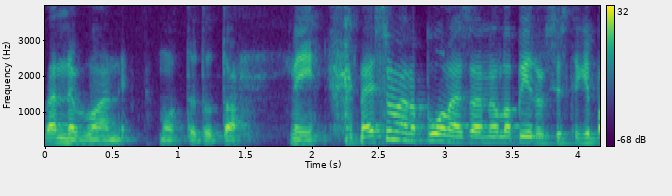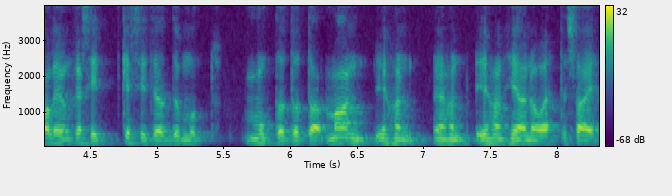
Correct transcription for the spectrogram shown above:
tänne vaan, niin, mutta tota, niin. Näissä on aina puoleensa ja me ollaan Beatlesistakin paljon käsitelty, mutta, mutta tota, mä oon ihan, ihan, ihan hienoa, että sai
